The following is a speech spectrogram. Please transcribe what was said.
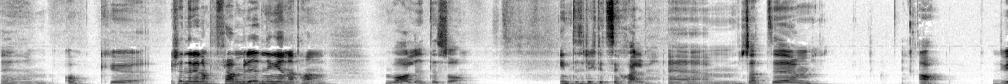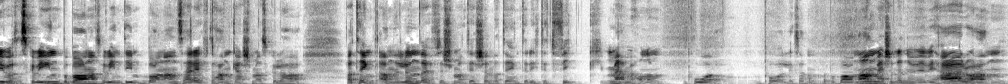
Ehm, och eh, kände redan på framridningen att han var lite så, inte riktigt sig själv. Ehm, så att, ja. Vi var så ska vi in på banan, ska vi inte in på banan? Så här i efterhand kanske man skulle ha, ha tänkt annorlunda eftersom att jag kände att jag inte riktigt fick med mig honom på, på, liksom, på banan. Men jag kände nu är vi här och han,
